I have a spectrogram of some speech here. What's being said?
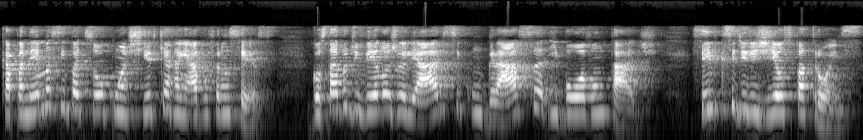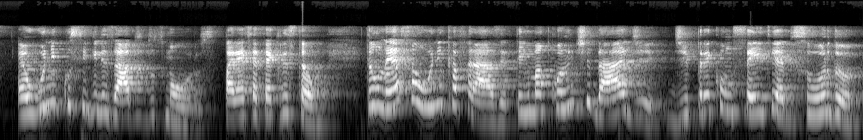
Capanema simpatizou com Ashir, que arranhava o francês. Gostava de vê-lo ajoelhar-se com graça e boa vontade, sempre que se dirigia aos patrões. É o único civilizado dos mouros, parece até cristão. Então, nessa única frase, tem uma quantidade de preconceito e absurdo.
